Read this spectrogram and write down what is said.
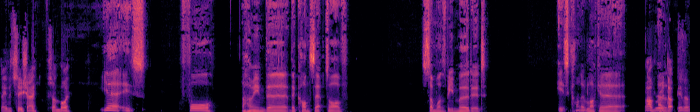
David Suchet, some boy. Yeah, it's for. I mean the the concept of someone's been murdered it's kind of like a rather reductive of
